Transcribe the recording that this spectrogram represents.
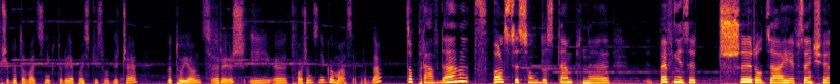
przygotować niektóre japońskie słodycze, gotując ryż i e, tworząc z niego masę, prawda? To prawda. W Polsce są dostępne pewnie ze trzy rodzaje, w sensie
